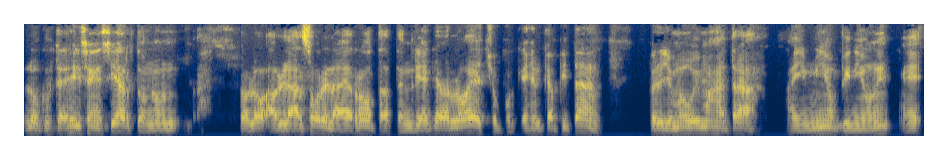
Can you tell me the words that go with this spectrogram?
lo que ustedes dicen es cierto, no solo hablar sobre la derrota, tendría que haberlo hecho porque es el capitán, pero yo me voy más atrás. Ahí mi opinión es,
